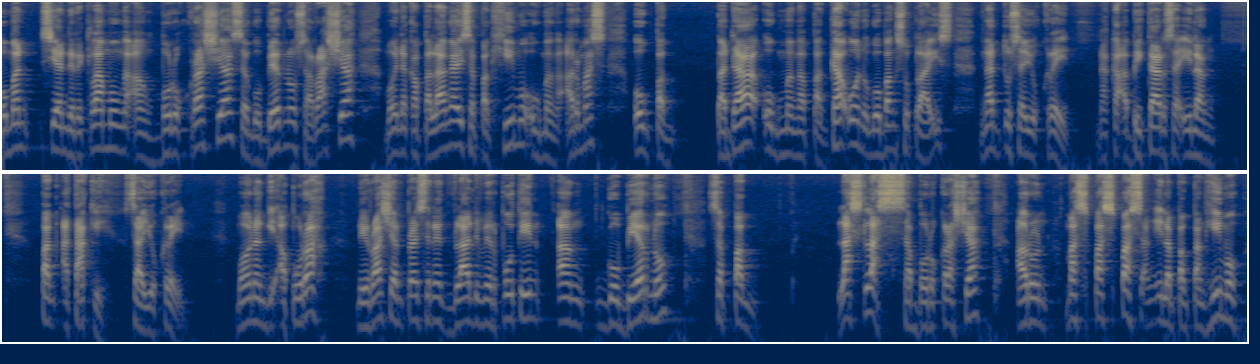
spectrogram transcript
Human siya nireklamo nga ang burokrasya sa gobyerno sa Russia. Mo nakapalangay sa paghimo og mga armas o pagpada og mga pagkaon ug ubang supplies ngadto sa Ukraine. Nakaabitar sa ilang pag-atake sa Ukraine mao nang giapura ni Russian President Vladimir Putin ang gobyerno sa pag laslas sa burokrasya aron mas paspas ang ilang pagpanghimo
